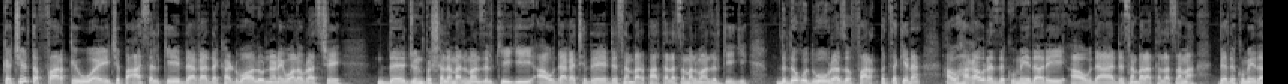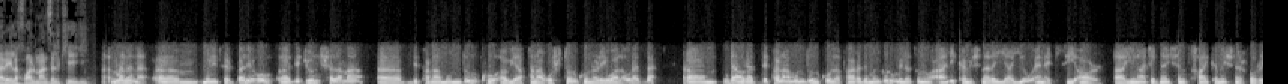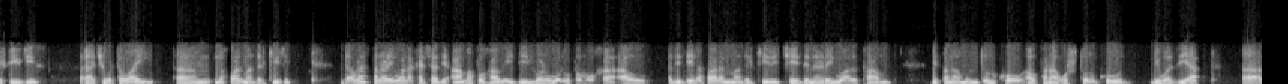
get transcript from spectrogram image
کچیرته فرق وای چې په اصل کې دغه د کډوالو نړیواله ورځ چې د جون په شلمه لمانځل کیږي او دغه چې د دسمبر په 13مه لمانځل کیږي د دغه دوه ورځو فرق په څه کې ده او هغه ورځ د کومې ادارې او د دسمبر 13مه بیا د کومې ادارې له خوا لمانځل کیږي مننه منیر صاحب بله هو د جون شلمه د پناموندونکو او یا پناغشتونکو نړیواله ورځ ده دا ورځ د پناه موندونکو لپاره د ملګرو ملتونو عالي کمېشنرۍ یا UNHCR، United Nations High Commissioner for Refugees، چې ورته وايي، له خوا لمانځل کېږي. دا ورځ په نړیواله کچه د عامه پوهاوي د لوړولو په موخه او د دې لپاره لمانځل کېږي چې د نړیوال پام د پناه موندونکو او پناه غوښتونکو د وضعیت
